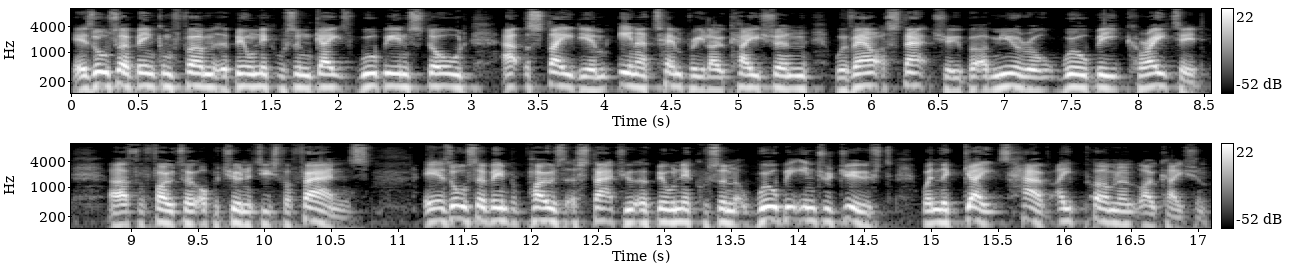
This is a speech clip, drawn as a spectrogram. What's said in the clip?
It has also been confirmed that the Bill Nicholson gates will be installed at the stadium in a temporary location without a statue but a mural will be created uh, for photo opportunities for fans. It has also been proposed that a statue of Bill Nicholson will be introduced when the gates have a permanent location.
